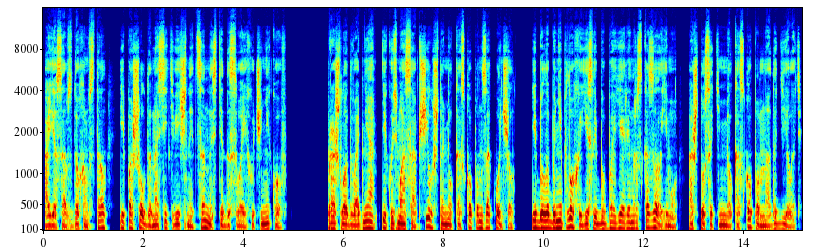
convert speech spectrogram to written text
а я со вздохом встал и пошел доносить вечные ценности до своих учеников. Прошло два дня, и Кузьма сообщил, что мелкоскоп он закончил, и было бы неплохо, если бы боярин рассказал ему, а что с этим мелкоскопом надо делать.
